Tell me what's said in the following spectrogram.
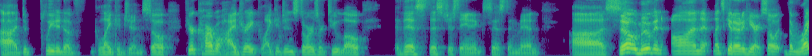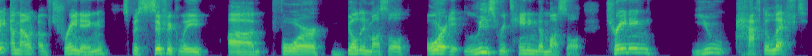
uh, depleted of glycogen. So if your carbohydrate glycogen stores are too low, this this just ain't existing, man. Uh, so moving on, let's get out of here. So the right amount of training specifically um, for building muscle or at least retaining the muscle. Training, you have to lift.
